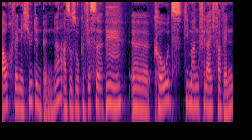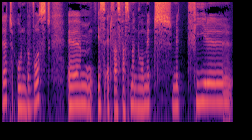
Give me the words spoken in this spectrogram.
auch wenn ich Jüdin bin. Ne? Also so gewisse mhm. äh, Codes, die man vielleicht verwendet, unbewusst, ähm, ist etwas, was man nur mit, mit viel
